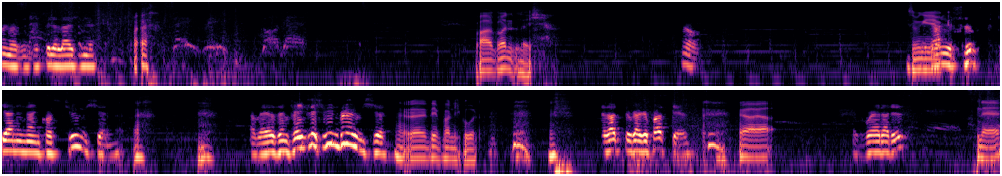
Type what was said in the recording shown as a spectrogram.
Gott, sind hier viele Leichen hier. War gründlich. Ja. Daniel schlüpft gerne in ein Kostümchen. Aber er ist empfindlich wie ein Blümchen. Den fand ich gut. Das hat sogar gepasst, der. Ja, ja. Also, woher das ist? Nee.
